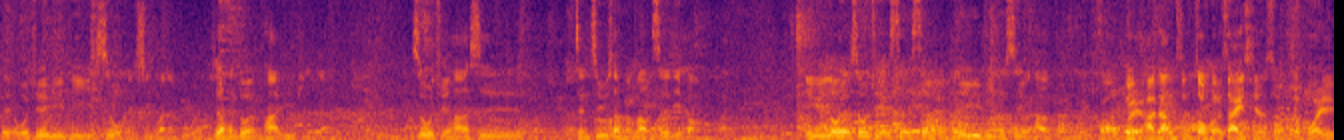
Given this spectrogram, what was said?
对我觉得鱼皮是我很喜欢的部位，虽然很多人怕鱼皮啊，可是我觉得它是整只鱼上很好吃的地方。因为鱼肉有时候觉得涩涩的，可是鱼皮就是有它的风味对，它这样子综合在一起的时候，你就不会，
